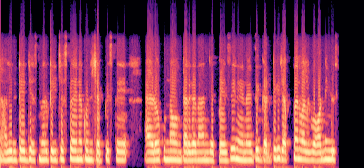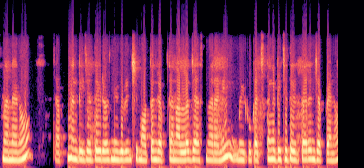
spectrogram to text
చాలా ఇరిటేట్ చేస్తున్నారు. టీచర్స్తో అయినా కొంచెం చెప్పిస్తే ఏడవకుండా ఉంటారు కదా అని చెప్పేసి నేనైతే గట్టిగా చెప్తాను. వాళ్ళకి వార్నింగ్ ఇస్తున్నాను నేను. చెప్తున్నాను టీచర్తో ఈ రోజు మీ గురించి మొత్తం చెప్తాను. అల్లరి చేస్తున్నారని మీకు ఖచ్చితంగా టీచర్ తిడతారని చెప్పాను.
